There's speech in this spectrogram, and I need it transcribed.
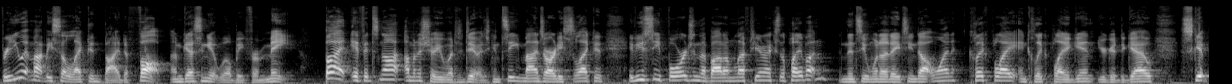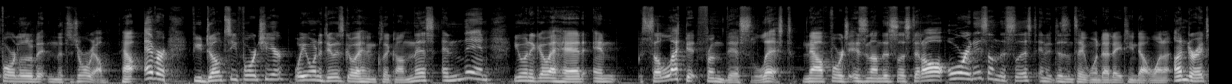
for you, it might be selected by default. I'm guessing it will be for me. But if it's not, I'm going to show you what to do. As you can see, mine's already selected. If you see Forge in the bottom left here next to the play button, and then see 1.18.1, click play and click play again. You're good to go. Skip forward a little bit in the tutorial. However, if you don't see Forge here, what you want to do is go ahead and click on this, and then you want to go ahead and select it from this list. Now, Forge isn't on this list at all, or it is on this list and it doesn't say 1.18.1 under it.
